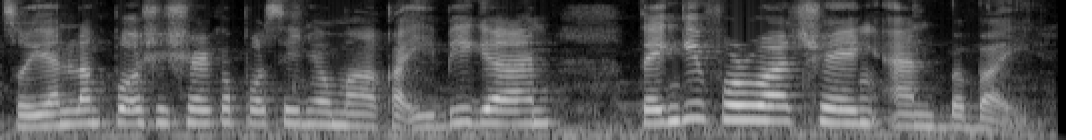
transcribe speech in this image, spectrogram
So yan lang po, share ko po sa inyo mga kaibigan. Thank you for watching and bye-bye.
